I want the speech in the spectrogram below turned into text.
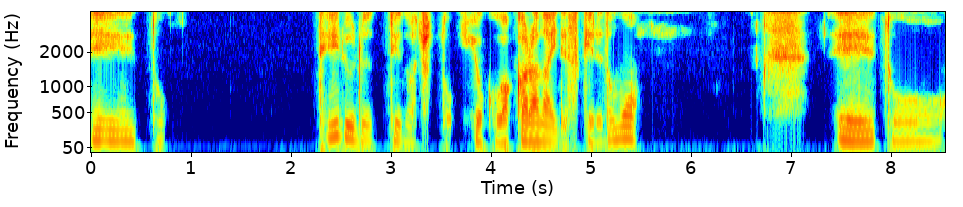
えっ、と、テルルっていうのはちょっとよくわからないですけれども、えっ、と、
